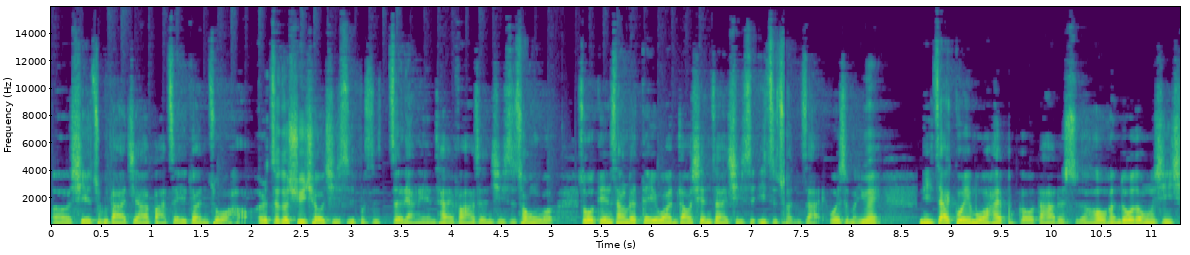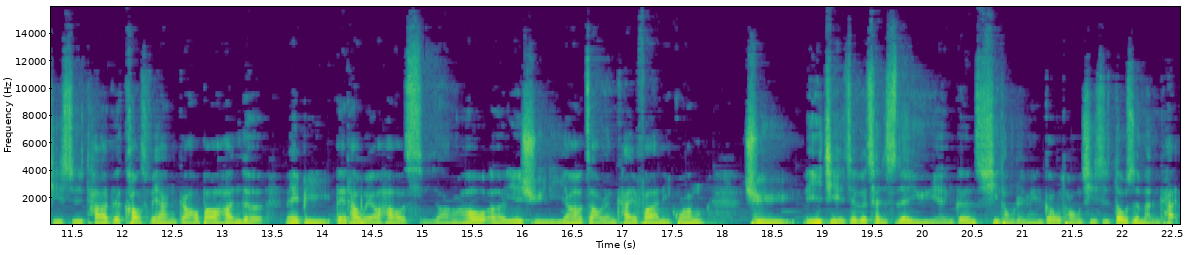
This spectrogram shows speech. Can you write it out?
呃协助大家把这一段做好。而这个需求其实不是这两年才发生，其实从我做电商的 day one 到现在，其实一直存在。为什么？因为你在规模还不够大的时候，很多东西其实它的 cost 非常高，包含的 maybe data warehouse，然后呃也许你要找人开发，你光。去理解这个城市的语言跟系统人员沟通，其实都是门槛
